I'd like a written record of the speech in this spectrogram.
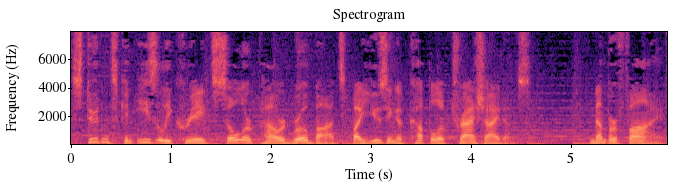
students can easily create solar-powered robots by using a couple of trash items. Number 5.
